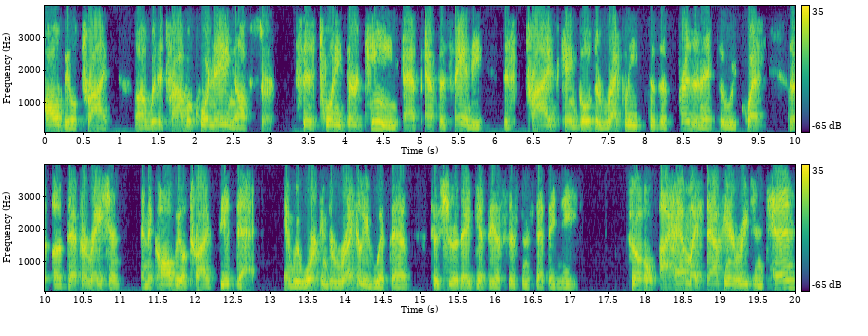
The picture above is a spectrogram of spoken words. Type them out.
Colville tribe uh, with a tribal coordinating officer. Since 2013, after Sandy, the tribes can go directly to the president to request the, a declaration, and the Colville tribe did that. And we're working directly with them to ensure they get the assistance that they need. So I have my staff here in Region 10.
